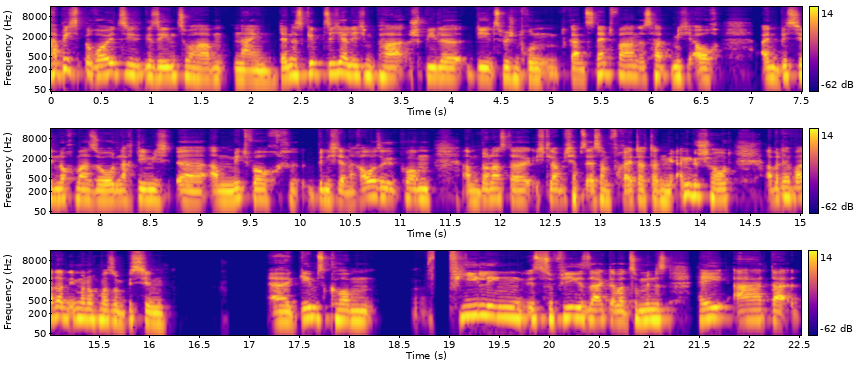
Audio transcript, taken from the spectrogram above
Habe ich es bereut, sie gesehen zu haben? Nein. Denn es gibt sicherlich ein paar Spiele, die zwischendrin ganz nett waren. Es hat mich auch ein bisschen nochmal so, nachdem ich äh, am Mittwoch bin ich dann nach Hause gekommen, am Donnerstag, ich glaube, ich habe es erst am Freitag dann mir angeschaut, aber da war dann immer noch mal so ein bisschen äh, Gamescom Feeling ist zu viel gesagt, aber zumindest, hey, ah, da,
